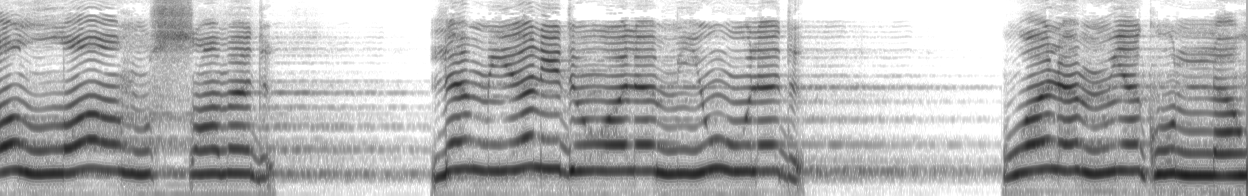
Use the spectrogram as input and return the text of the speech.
الله الصمد لم يلد ولم يولد ولم يكن له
